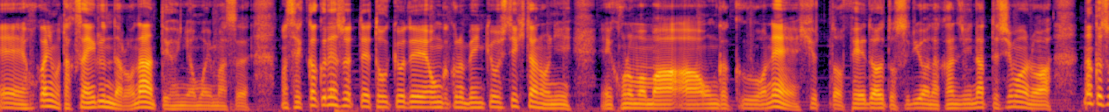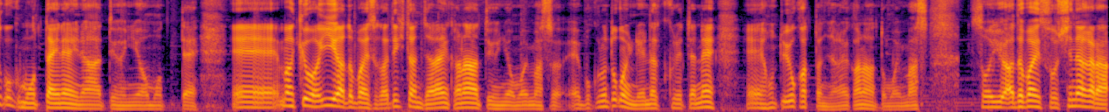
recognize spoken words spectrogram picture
えー、他にもたくさんいるんだろうなというふうに思います、まあ、せっかくねそうやって東京で音楽の勉強をしてきたのに、えこのまま音楽をねヒュッとフェードアウトするような感じになってしまうのはなんかすごくもったいないなというふうに思って、えまあ、今日はいいアドバイスができたんじゃないかなというふうに思います、え僕のところに連絡くれてね、えー、本当良かったじゃないかなと思います。そういうアドバイスをしながら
